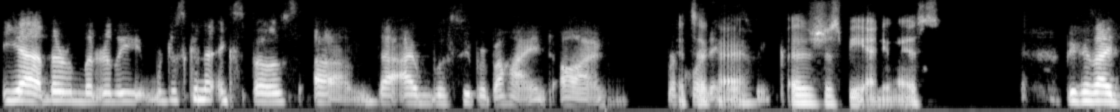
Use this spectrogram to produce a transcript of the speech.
Yeah, they're literally. We're just gonna expose um that I was super behind on It's okay. this week It was just me, anyways. because I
